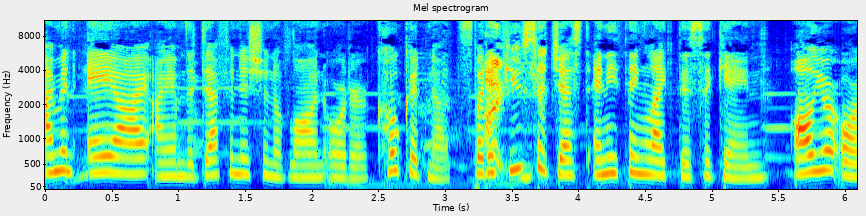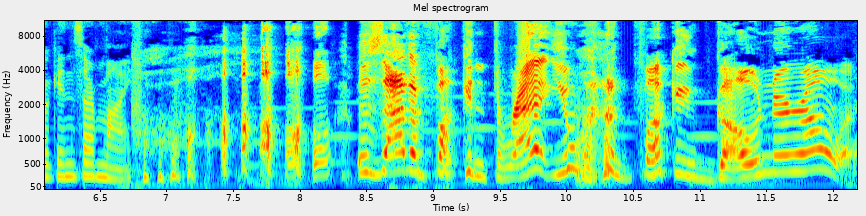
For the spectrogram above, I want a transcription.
I'm an AI, I am the definition of law and order, coconut nuts. But if you suggest anything like this again, all your organs are mine. Is that a fucking threat? You want to fucking go, Neuro?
